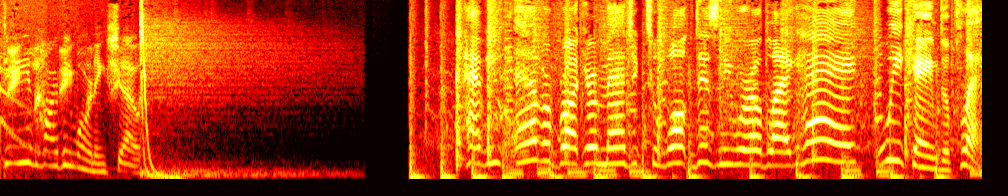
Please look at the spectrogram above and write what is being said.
Steve Harvey Morning Show. Have you ever brought your magic to Walt Disney World like, hey, we came to play?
